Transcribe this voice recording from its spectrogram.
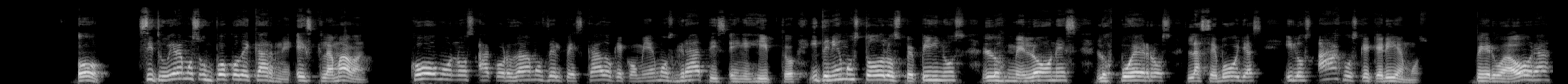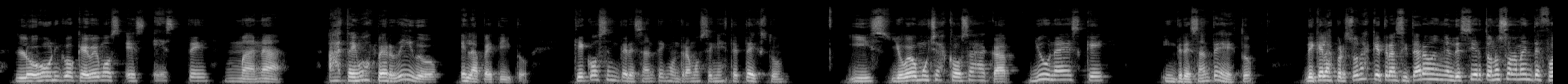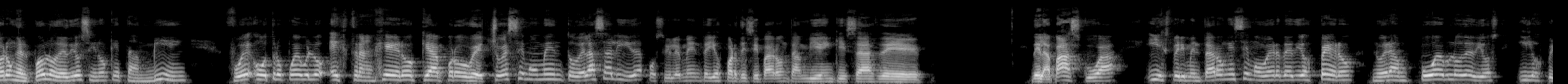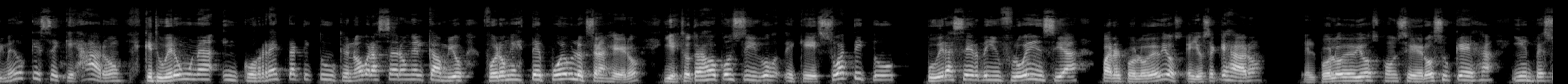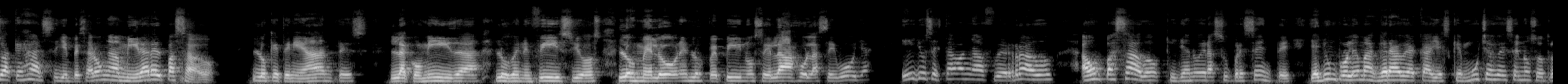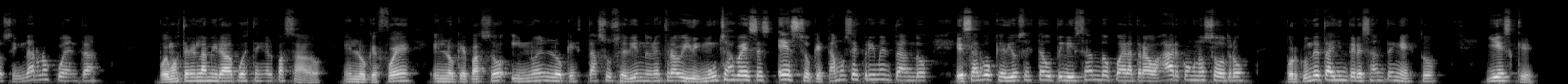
Oh, si tuviéramos un poco de carne, exclamaban, ¿cómo nos acordamos del pescado que comíamos gratis en Egipto? Y teníamos todos los pepinos, los melones, los puerros, las cebollas y los ajos que queríamos. Pero ahora lo único que vemos es este maná. Hasta hemos perdido el apetito. Qué cosa interesante encontramos en este texto. Y yo veo muchas cosas acá. Y una es que, interesante es esto, de que las personas que transitaron en el desierto no solamente fueron el pueblo de Dios, sino que también fue otro pueblo extranjero que aprovechó ese momento de la salida, posiblemente ellos participaron también quizás de, de la Pascua, y experimentaron ese mover de Dios, pero no eran pueblo de Dios, y los primeros que se quejaron, que tuvieron una incorrecta actitud, que no abrazaron el cambio, fueron este pueblo extranjero, y esto trajo consigo de que su actitud pudiera ser de influencia para el pueblo de Dios. Ellos se quejaron, el pueblo de Dios consideró su queja y empezó a quejarse y empezaron a mirar el pasado, lo que tenía antes, la comida, los beneficios, los melones, los pepinos, el ajo, la cebolla. Ellos estaban aferrados a un pasado que ya no era su presente. Y hay un problema grave acá y es que muchas veces nosotros sin darnos cuenta Podemos tener la mirada puesta en el pasado, en lo que fue, en lo que pasó y no en lo que está sucediendo en nuestra vida. Y muchas veces eso que estamos experimentando es algo que Dios está utilizando para trabajar con nosotros. Porque un detalle interesante en esto, y es que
